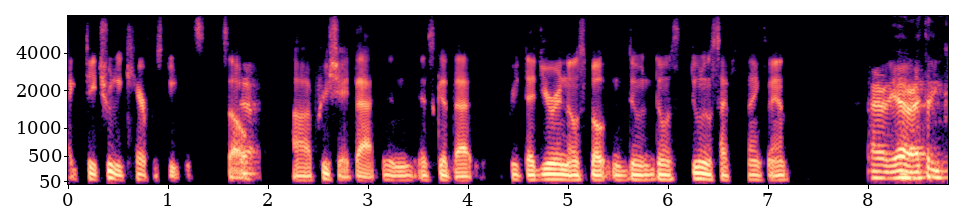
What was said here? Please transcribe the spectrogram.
like they truly care for students. So yeah. uh, appreciate that, and it's good that that you're in those boat and doing doing doing those types of things, man. Uh, yeah, I think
